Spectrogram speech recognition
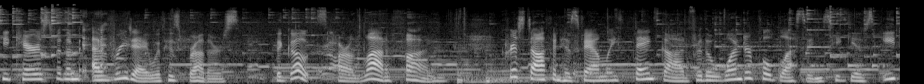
He cares for them every day with his brothers. The goats are a lot of fun. Christoph and his family thank God for the wonderful blessings he gives each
